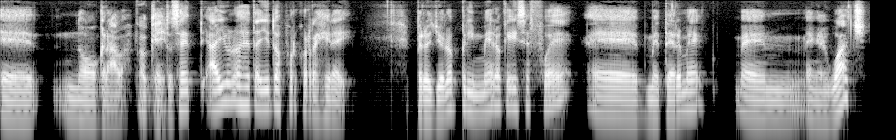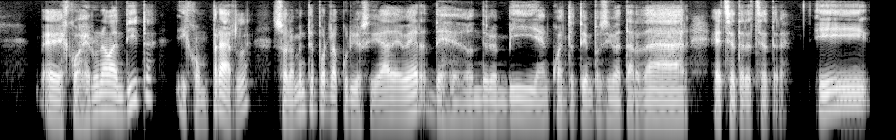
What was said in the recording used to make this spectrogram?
eh, no graba. Ok. Entonces hay unos detallitos por corregir ahí. Pero yo lo primero que hice fue eh, meterme en, en el watch, eh, escoger una bandita y comprarla, solamente por la curiosidad de ver desde dónde lo envían, cuánto tiempo se iba a tardar, etcétera, etcétera. Y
